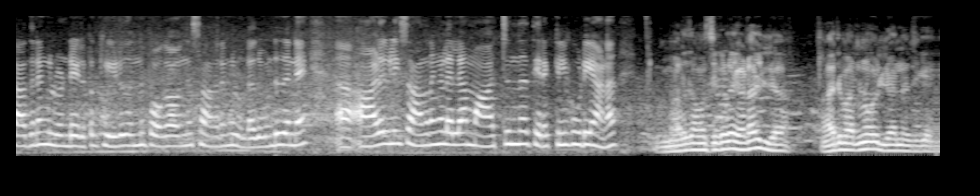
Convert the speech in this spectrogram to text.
സാധനങ്ങളുണ്ട്. എളുപ്പം കേടുവന്ന് പോകാവുന്ന സാധനങ്ങളുണ്ട്. അതുകൊണ്ട് തന്നെ ആളുകൾ ഈ സാധനങ്ങളെല്ലാം മാറ്റുന്ന തിരക്കിൽ കൂടിയാണ്. മാറി താമസിക്കാനുള്ള ഇടമില്ല. ആരും മരണവുമില്ല എന്നുവെച്ചാൽ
